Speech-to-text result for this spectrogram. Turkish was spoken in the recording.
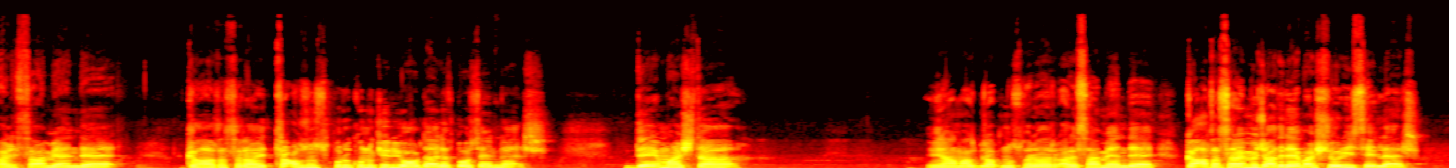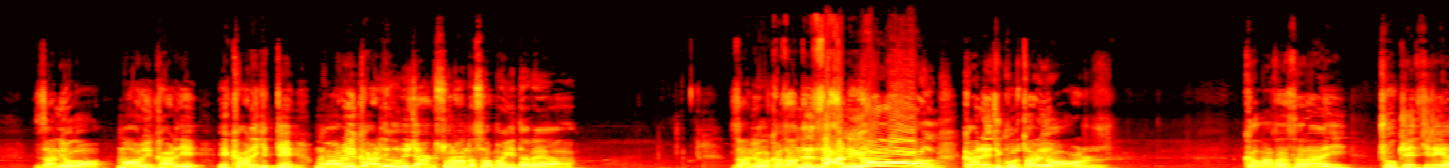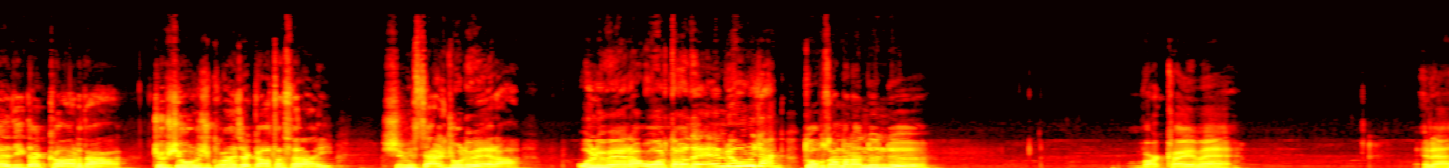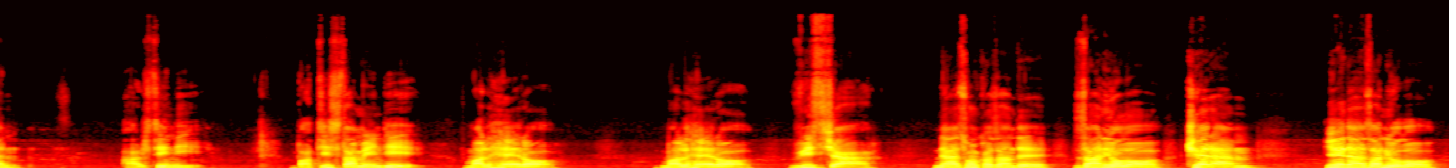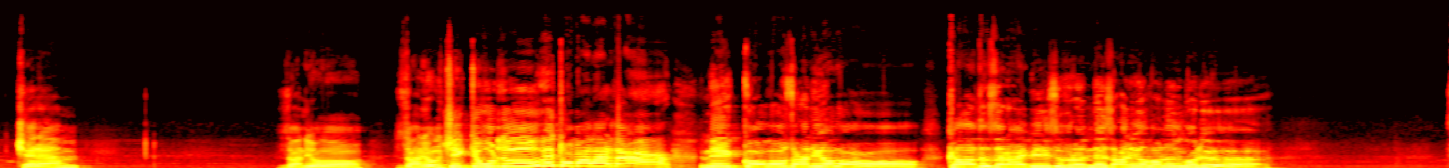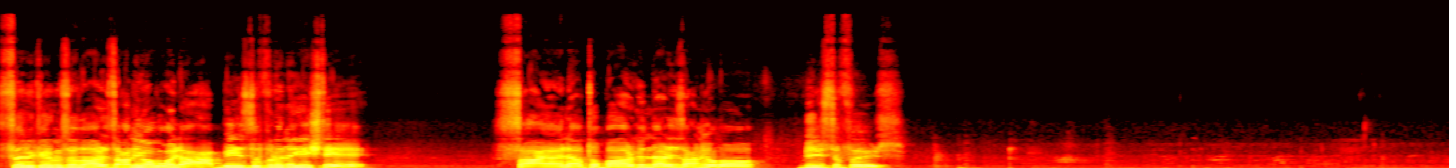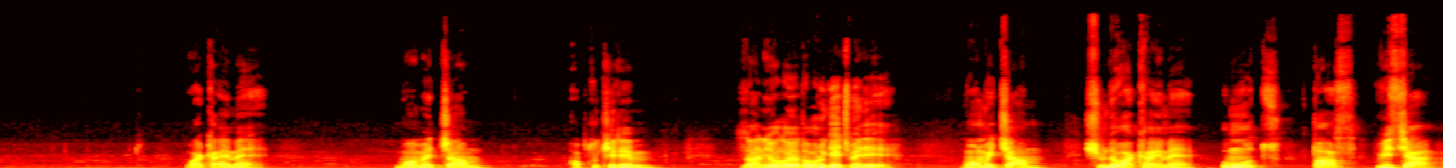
Ali Sami Yen'de Galatasaray Trabzonspor'u konuk ediyor değerli dosenler. D maçta inanılmaz bir atmosfer var. Ali Sami Yen'de Galatasaray mücadeleye başlıyor iyi seyirler. Zaniolo, Mauro Icardi, Icardi gitti. Mauro Icardi vuracak. Son anda savunma gitti araya. Zaniolo kazandı. Zaniolo! Kaleci kurtarıyor. Galatasaray çok etkili geldi ilk dakikalarda. Köşe vuruşu kullanacak Galatasaray. Şimdi Sergio Oliveira. Oliveira ortada Emre vuracak. Top zamanan döndü. Vakayeme. Eren. Arseni. Batista Mendy. Malhero. Malhero. Visca. Nelson kazandı. Zaniolo. Kerem. Yeniden Zaniolo. Kerem. Zaniolo. Zaniolo çekti vurdu ve top ağlarda. Nicolo Zaniolo. Galatasaray 1-0 önde Zaniolo'nun golü. Sarı Kırmızılar Zaniolo'yla 1-0 öne geçti. Sağ ayağıyla topalar gönderdi Zaniolo. 1-0. Vakayeme. Muhammed Çam. Abdülkerim. Zaniolo'ya doğru geçmedi. Muhammed Çam. Şimdi Vakayeme. Umut. Pas. Visca.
